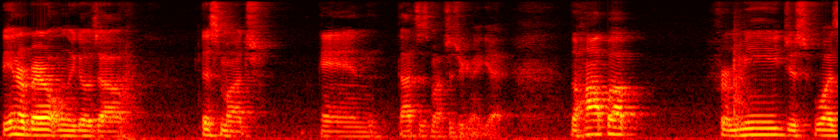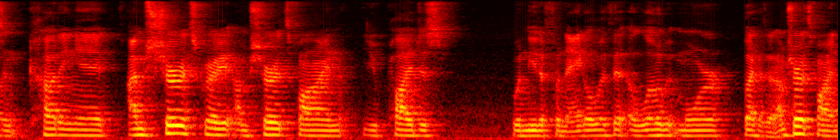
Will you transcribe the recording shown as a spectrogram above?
the inner barrel only goes out this much, and that's as much as you're gonna get. The hop up for me just wasn't cutting it. I'm sure it's great. I'm sure it's fine. You probably just would need to finagle with it a little bit more. Like I said, I'm sure it's fine.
